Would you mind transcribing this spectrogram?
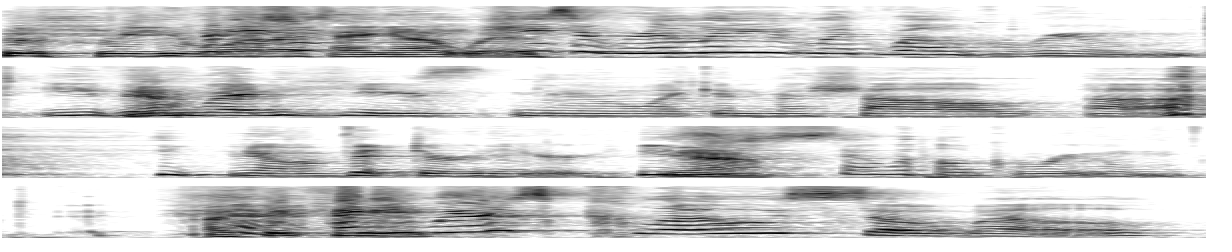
who you want to hang out with. He's really like well groomed, even Yeah. when he's you know like in Mashal, uh, you know, a bit dirtier. He's Yeah. just so well groomed, I think and he he- wears clothes so well.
